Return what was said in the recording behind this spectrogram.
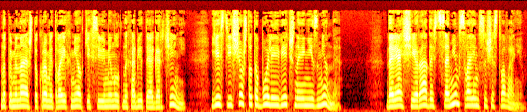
напоминая, что кроме твоих мелких сиюминутных обид и огорчений, есть еще что-то более вечное и неизменное, дарящие радость самим своим существованием.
